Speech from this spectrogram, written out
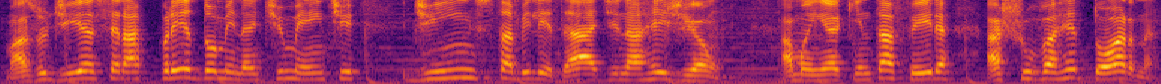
mas o dia será predominantemente de instabilidade na região. Amanhã, quinta-feira, a chuva retorna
